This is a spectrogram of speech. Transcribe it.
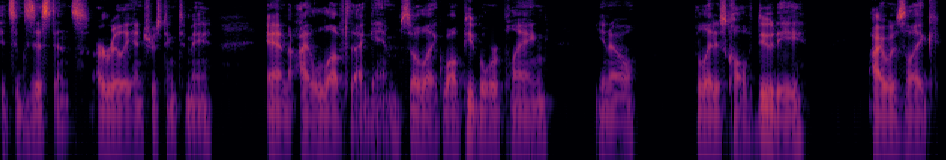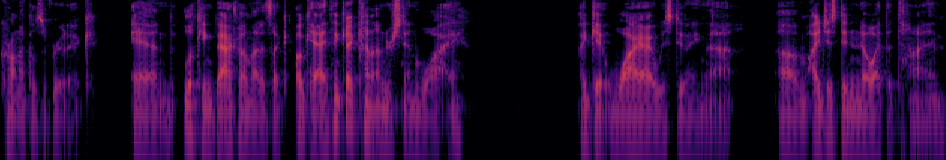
its existence are really interesting to me and i loved that game so like while people were playing you know the latest call of duty i was like chronicles of riddick and looking back on that it's like okay i think i kind of understand why I get why I was doing that. Um, I just didn't know at the time.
